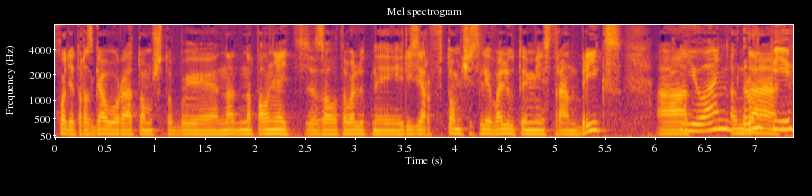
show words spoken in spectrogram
ходят разговоры о том, чтобы наполнять золотовалютный резерв, в том числе валютами стран БРИКС. А, Юань, да, рупи.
